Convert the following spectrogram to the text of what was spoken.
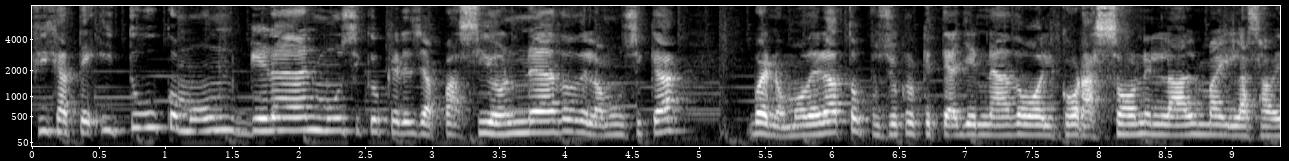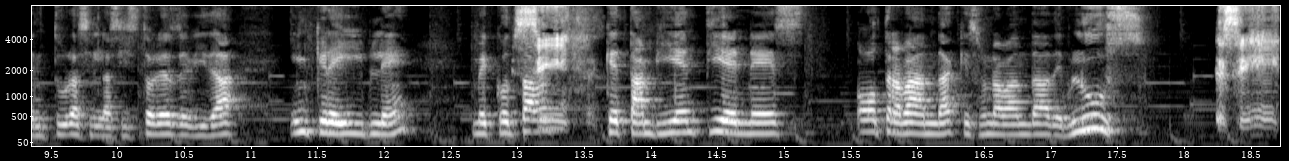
Fíjate, y tú como un gran músico que eres ya apasionado de la música, bueno, Moderato, pues yo creo que te ha llenado el corazón, el alma y las aventuras y las historias de vida increíble. Me contabas que también tienes otra banda, que es una banda de blues. Sí,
